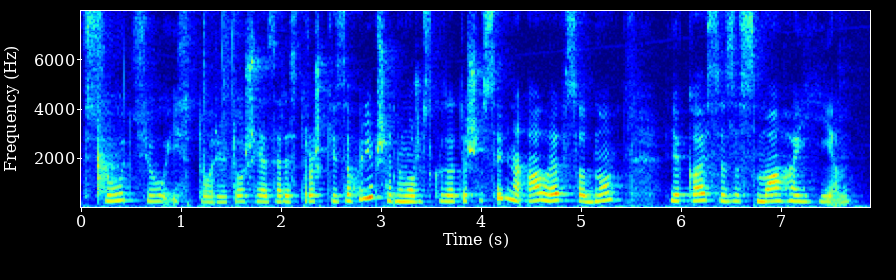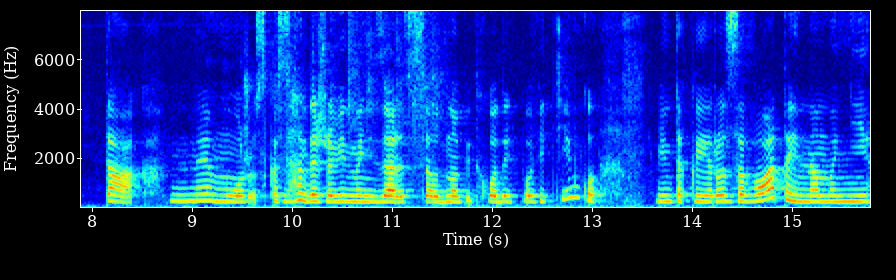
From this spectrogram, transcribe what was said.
всю цю історію. Тож я зараз трошки загорівша, не можу сказати, що сильно, але все одно якась засмага є. Так, не можу сказати, що він мені зараз все одно підходить по відтінку. Він такий розоватий на мені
